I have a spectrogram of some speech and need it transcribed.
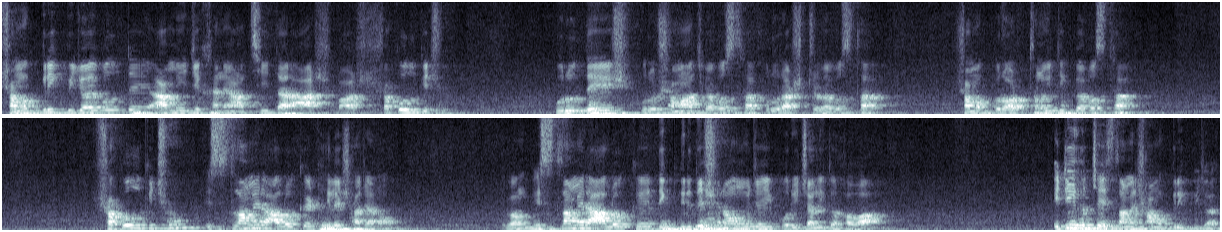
সামগ্রিক বিজয় বলতে, আমি যেখানে আছি, তার আশপাশ সকল কিছু। পুরো দেশ, পুরো সমাজ ব্যবস্থা, পুরো রাষ্ট্র ব্যবস্থা সমগ্র অর্থনৈতিক ব্যবস্থা, সকল কিছু ইসলামের আলোকে ঢেলে সাজানো এবং ইসলামের আলোকে দিক নির্দেশনা অনুযায়ী পরিচালিত হওয়া এটি হচ্ছে ইসলামের সামগ্রিক বিজয়।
